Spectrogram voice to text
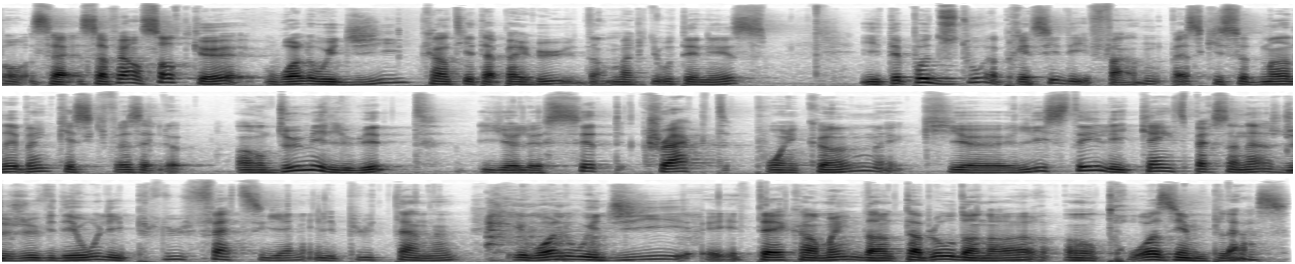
Bon, ça, ça fait en sorte que Waluigi, quand il est apparu dans Mario Tennis, il était pas du tout apprécié des fans parce qu'ils se demandaient bien qu'est-ce qu'il faisait là. En 2008, il y a le site cracked.com qui a listé les 15 personnages de jeux vidéo les plus fatigants et les plus tannants. Et Waluigi était quand même dans le tableau d'honneur en troisième place.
